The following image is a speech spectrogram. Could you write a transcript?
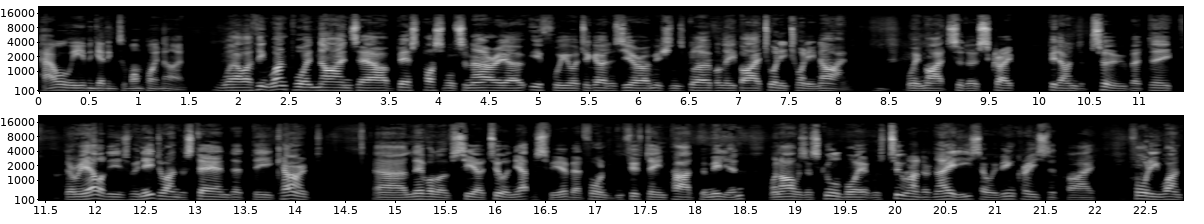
how are we even getting to 1.9? Well, I think 1.9 is our best possible scenario if we were to go to zero emissions globally by 2029. Hmm. We might sort of scrape a bit under 2, but the, the reality is we need to understand that the current uh, level of CO2 in the atmosphere, about 415 parts per million. When I was a schoolboy, it was 280, so we've increased it by 41%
